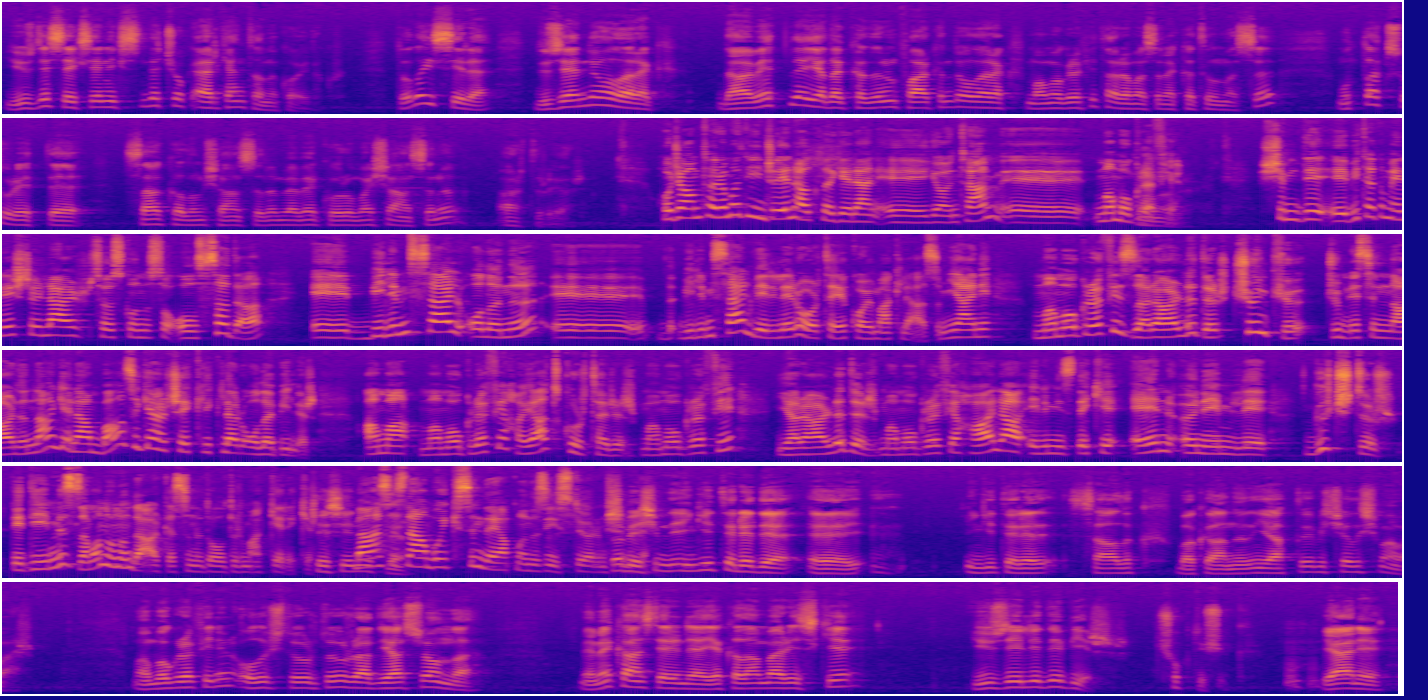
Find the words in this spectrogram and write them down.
%82'sinde çok erken tanı koyduk. Dolayısıyla düzenli olarak davetle ya da kadının farkında olarak mamografi taramasına katılması mutlak surette sağ kalım şansını, meme koruma şansını artırıyor. Hocam tarama deyince en akla gelen e, yöntem e, mamografi. Mamografi. Şimdi e, bir takım eleştiriler söz konusu olsa da e, bilimsel olanı, e, bilimsel verileri ortaya koymak lazım. Yani mamografi zararlıdır çünkü cümlesinin ardından gelen bazı gerçeklikler olabilir. Ama mamografi hayat kurtarır. Mamografi yararlıdır. Mamografi hala elimizdeki en önemli güçtür dediğimiz zaman onun da arkasını doldurmak gerekir. Kesinlikle. Ben sizden bu ikisini de yapmanızı istiyorum Tabii şimdi. şimdi İngiltere'de e, İngiltere Sağlık Bakanlığı'nın yaptığı bir çalışma var. Mamografinin oluşturduğu radyasyonla meme kanserine yakalanma riski 150'de bir. Çok düşük. Yani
